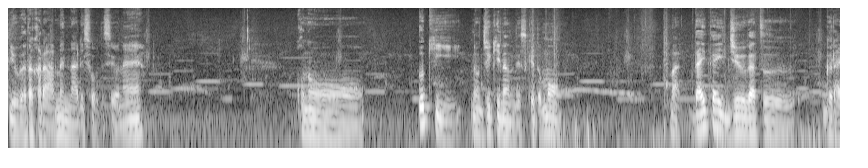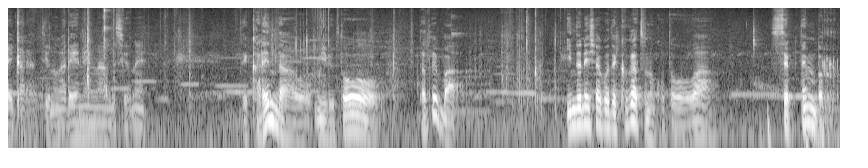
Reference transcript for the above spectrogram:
夕方から雨になりそうですよね。この雨季の時期なんですけどもまあ大体10月ぐらいからっていうのが例年なんですよね。でカレンダーを見ると例えばインドネシア語で9月のことは September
